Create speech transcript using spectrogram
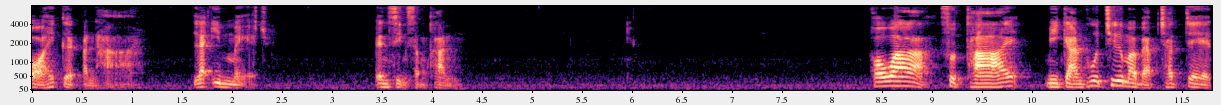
ก่อให้เกิดปัญหาและ Image เป็นสิ่งสำคัญ เพราะว่าสุดท้าย มีการพูดชื่อมาแบบชัดเจน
